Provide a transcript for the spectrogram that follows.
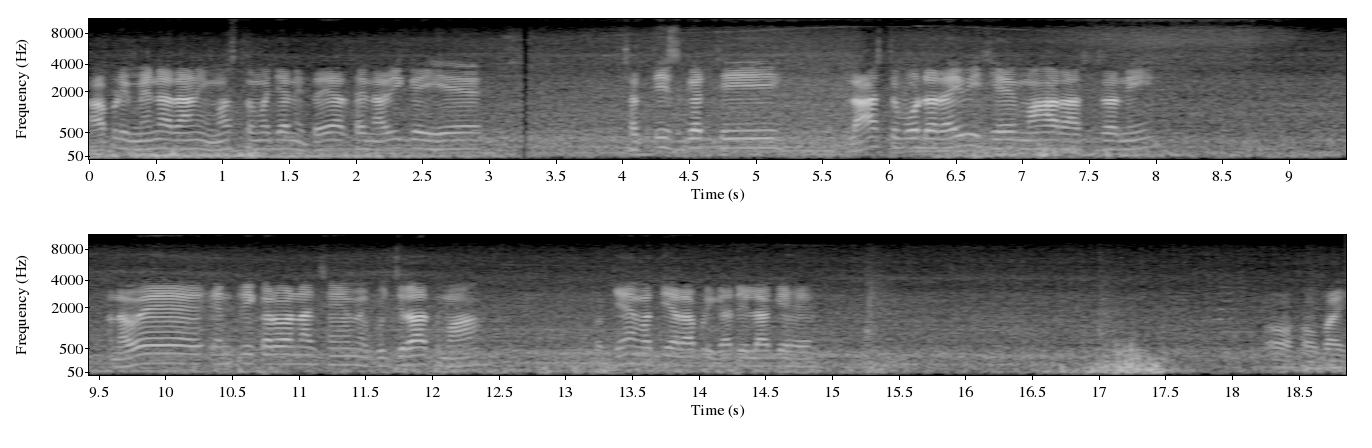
આપણી મેના રાણી મસ્ત મજાની તૈયાર થઈને આવી ગઈ છે. છત્તીસગઢથી લાસ્ટ બોર્ડર આવી છે મહારાષ્ટ્રની. અને હવે એન્ટ્રી કરવાના છે અમે ગુજરાતમાં. તો કેમ અત્યારે આપણી ગાડી લાગે છે? ઓહો ભાઈ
